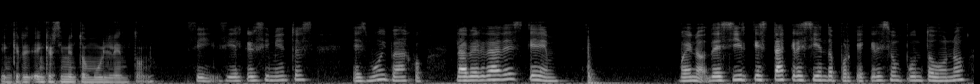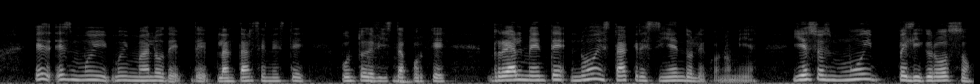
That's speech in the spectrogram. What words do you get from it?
en, cre- en crecimiento muy lento, ¿no? Sí, sí, el crecimiento es, es muy bajo. La verdad es que, bueno, decir que está creciendo porque crece un punto uno es, es muy, muy malo de, de plantarse en este punto de vista porque realmente no está creciendo la economía y eso es muy peligroso.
